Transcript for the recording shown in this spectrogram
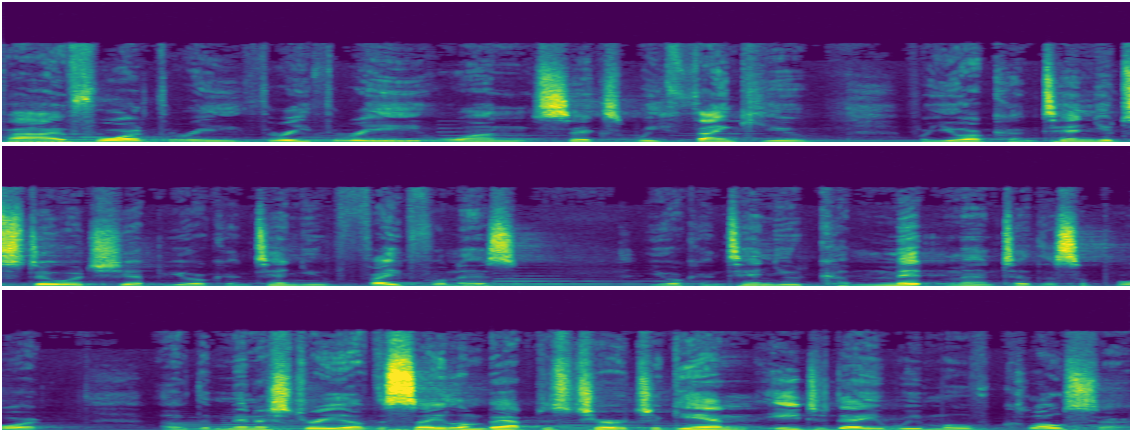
543 3316. We thank you for your continued stewardship, your continued faithfulness, your continued commitment to the support of the ministry of the Salem Baptist Church. Again, each day we move closer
